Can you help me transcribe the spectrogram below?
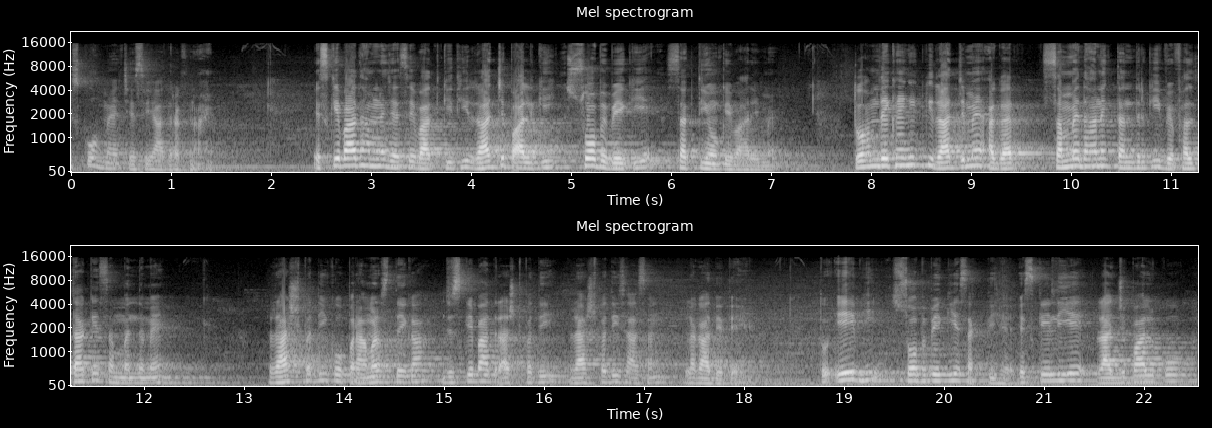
इसको हमें अच्छे से याद रखना है। इसके बाद हमने जैसे बात की थी राज्यपाल की स्वविवेकीय शक्तियों के बारे में। तो हम देखेंगे कि राज्य में अगर संवैधानिक तंत्र की विफलता के संबंध में राष्ट्रपति को परामर्श देगा, जिसके बाद राष्ट्रपति राष्ट्रपति शासन लगा देते हैं। तो ये भी स्वविवेकीय शक्ति है। इसके लिए राज्यपाल को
